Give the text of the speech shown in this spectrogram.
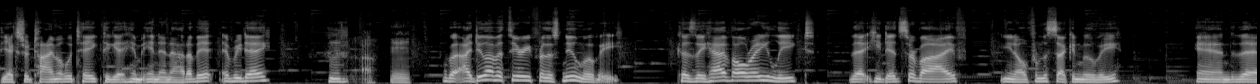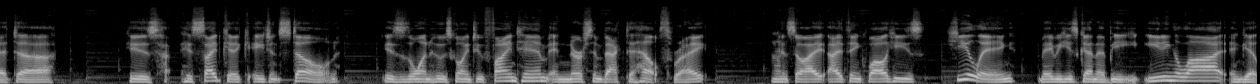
the extra time it would take to get him in and out of it every day. But I do have a theory for this new movie because they have already leaked that he did survive, you know, from the second movie, and that uh, his his sidekick, Agent Stone, is the one who's going to find him and nurse him back to health, right? Hmm. And so I, I think while he's healing, maybe he's going to be eating a lot and get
